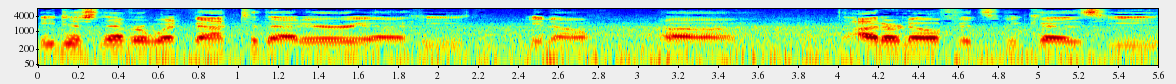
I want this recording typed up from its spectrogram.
he just never went back to that area. He, you know, um, I don't know if it's because he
